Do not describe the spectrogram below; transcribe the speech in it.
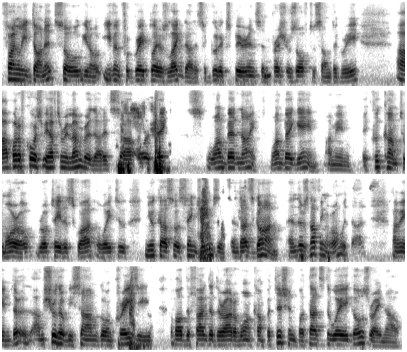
finally done it. So you know even for great players like that, it's a good experience and pressure's off to some degree. but of course, we have to remember that it's all it takes one bad night, one bad game. I mean, it could come tomorrow, rotated squad away to Newcastle St. James's, and that's gone. And there's nothing wrong with that. I mean, there, I'm sure there'll be some going crazy about the fact that they're out of one competition, but that's the way it goes right now.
